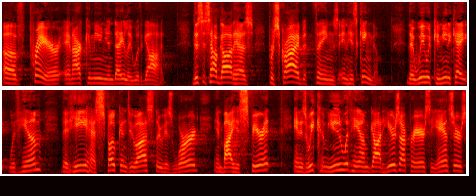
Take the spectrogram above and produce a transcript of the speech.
of prayer and our communion daily with God. This is how God has prescribed things in his kingdom that we would communicate with Him, that He has spoken to us through His Word and by His Spirit. And as we commune with Him, God hears our prayers, He answers,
